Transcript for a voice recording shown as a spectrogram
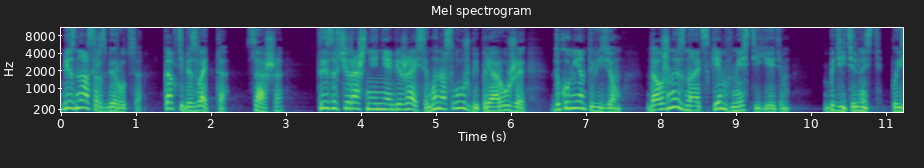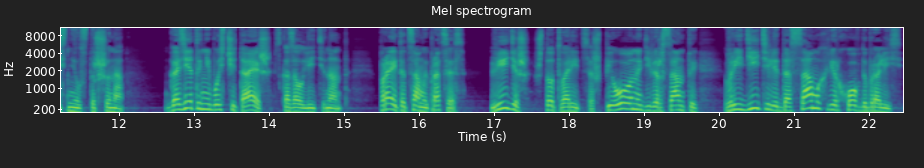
«Без нас разберутся. Как тебя звать-то?» «Саша». «Ты за вчерашнее не обижайся, мы на службе, при оружии. Документы везем. Должны знать, с кем вместе едем». «Бдительность», — пояснил старшина. «Газеты, небось, читаешь», — сказал лейтенант. «Про этот самый процесс. Видишь, что творится? Шпионы, диверсанты, вредители до самых верхов добрались.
